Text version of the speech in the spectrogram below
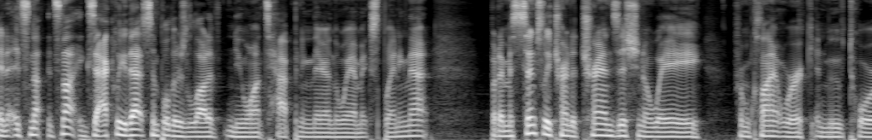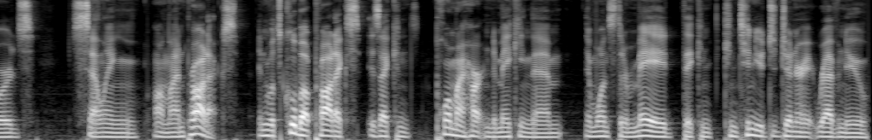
And it's not it's not exactly that simple. There's a lot of nuance happening there in the way I'm explaining that. But I'm essentially trying to transition away from client work and move towards selling online products. And what's cool about products is I can pour my heart into making them and once they're made, they can continue to generate revenue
